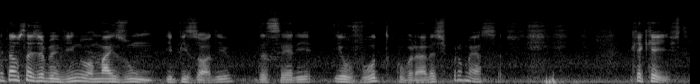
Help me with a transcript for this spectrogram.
Então seja bem-vindo a mais um episódio da série Eu Vou-te Cobrar as Promessas. o que é que é isto?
